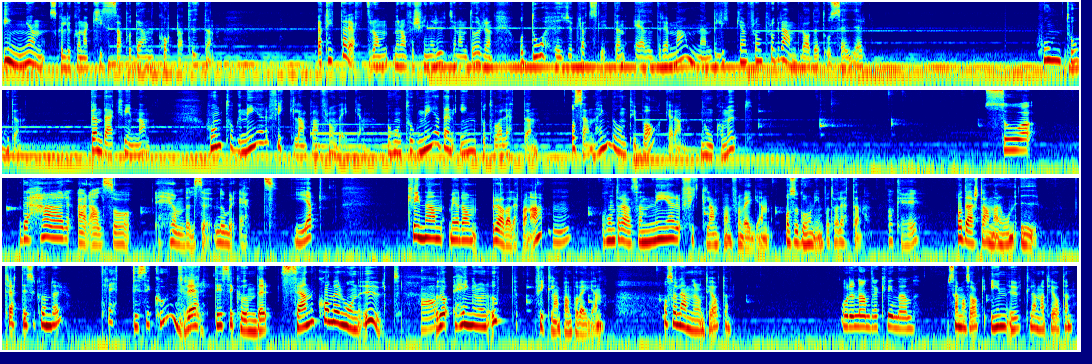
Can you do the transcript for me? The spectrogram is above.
Ingen skulle kunna kissa på den korta tiden. Jag tittar efter dem när de försvinner ut genom dörren och då höjer plötsligt den äldre mannen blicken från programbladet och säger hon tog den. Den där kvinnan. Hon tog ner ficklampan från väggen och hon tog med den in på toaletten och sen hängde hon tillbaka den när hon kom ut. Så det här är alltså händelse nummer ett. Japp. Kvinnan med de röda läpparna. Mm. Hon tar alltså ner ficklampan från väggen och så går hon in på toaletten. Okej. Och där stannar hon i 30 sekunder. 30 sekunder? 30 sekunder. Sen kommer hon ut. Ja. Och då hänger hon upp ficklampan på väggen. Och så lämnar hon teatern. Och den andra kvinnan, Samma sak. In, ut, lämna teatern.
